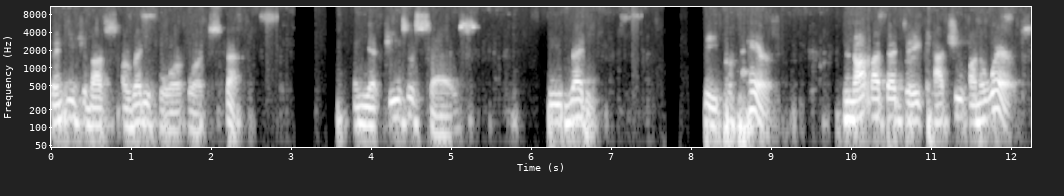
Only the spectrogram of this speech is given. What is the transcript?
than each of us are ready for or expect. And yet Jesus says, be ready, be prepared. Do not let that day catch you unawares.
